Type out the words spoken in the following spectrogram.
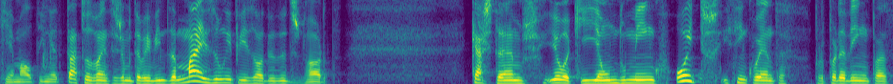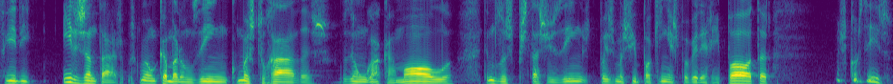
Que é, maltinha? Está tudo bem? Sejam muito bem-vindos a mais um episódio de Desnorte. Cá estamos, eu aqui, é um domingo, 8h50, preparadinho para seguir e ir jantar. Vamos comer um camarãozinho, com umas torradas, fazer um guacamole, temos uns pistachiozinhos, depois umas pipoquinhas para ver Harry Potter. Vamos curtir,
